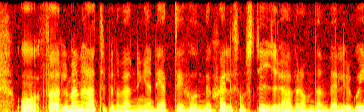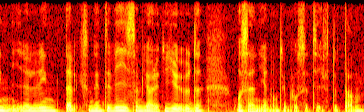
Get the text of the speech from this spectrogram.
och fördelen med den här typen av övningar är att det är hunden själv som styr över om den väljer att gå in i det eller inte. Liksom. Det är inte vi som gör ett ljud och sen ger någonting positivt utan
